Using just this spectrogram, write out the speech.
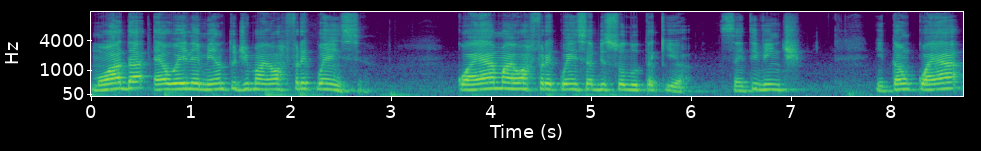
Moda é o elemento de maior frequência. Qual é a maior frequência absoluta aqui? Ó? 120. Então, qual é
